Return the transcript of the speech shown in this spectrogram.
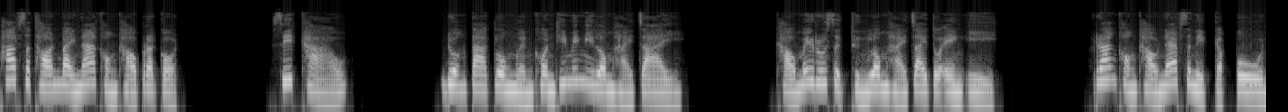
ภาพสะท้อนใบหน้าของเขาปรากฏ ซีดขาว ดวงตากลงเหมือนคนที่ไม่มีลมหายใจ เขาไม่รู้สึกถึงลมหายใจตัวเองอีก ร่างของเขาแนบสนิทกับปูน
